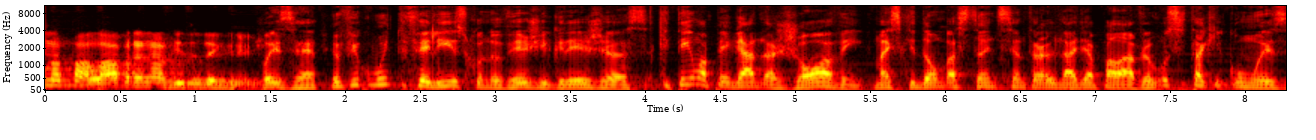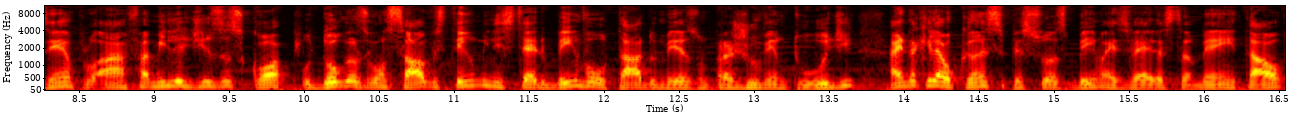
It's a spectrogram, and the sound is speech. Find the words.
na palavra na vida da igreja. Pois é. Eu fico muito feliz quando eu vejo igrejas que têm uma pegada jovem, mas que dão bastante centralidade à palavra. Eu vou citar aqui como exemplo a família Jesus Cop. O Douglas Gonçalves tem um ministério bem voltado mesmo para a juventude, ainda que ele alcance pessoas bem mais velhas também e tal.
